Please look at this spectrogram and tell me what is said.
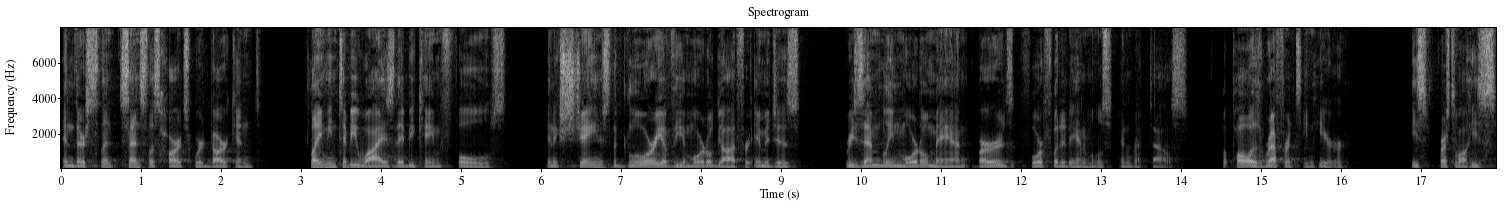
and their senseless hearts were darkened. Claiming to be wise, they became fools and exchanged the glory of the immortal God for images resembling mortal man, birds, four footed animals, and reptiles. What Paul is referencing here, he's, first of all, he's,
